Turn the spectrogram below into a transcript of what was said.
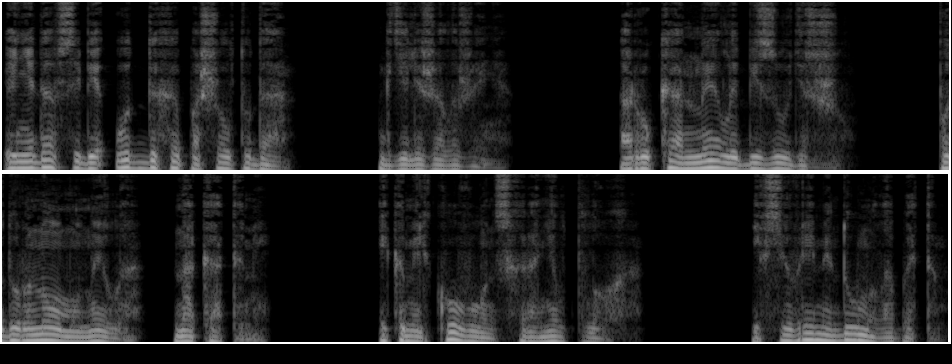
и, не дав себе отдыха, пошел туда, где лежала Женя. А рука ныла без удержу, по-дурному ныла, накатами. И Камелькову он схоронил плохо. И все время думал об этом,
